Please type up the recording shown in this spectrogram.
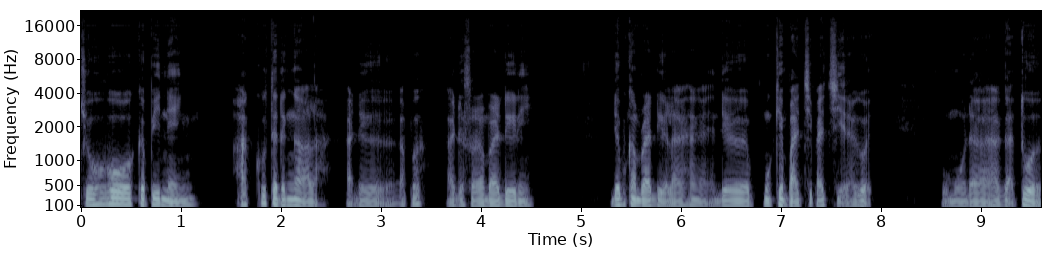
Johor ke Penang, aku terdengar lah ada apa? Ada seorang brother ni. Dia bukan brother lah sangat. Dia mungkin pakcik-pakcik lah kot. Umur dah agak tua.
